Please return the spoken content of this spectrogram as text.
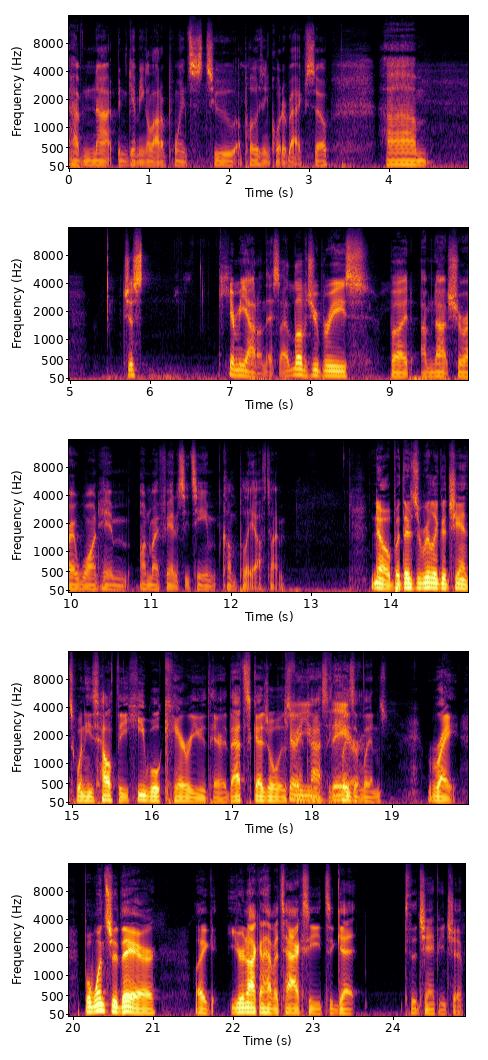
have not been giving a lot of points to opposing quarterbacks. So, um, just hear me out on this. I love Drew Brees, but I'm not sure I want him on my fantasy team come playoff time. No, but there's a really good chance when he's healthy, he will carry you there. That schedule is Carry fantastic. He plays. Atlanta. Right. But once you're there, like you're not going to have a taxi to get to the championship.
